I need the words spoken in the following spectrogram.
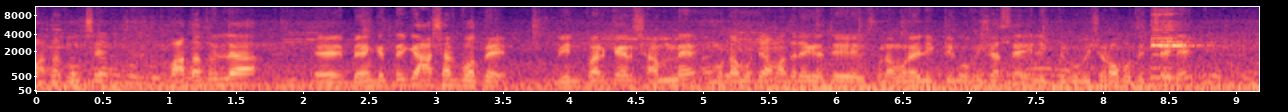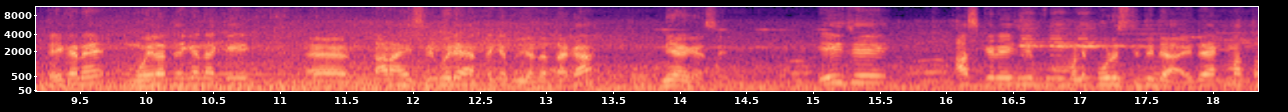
ভাতা তুলছে। ভাতা তুললে ব্যাংকের থেকে আসার পথে গ্রিন পার্কের সামনে মোটামুটি আমাদের যে সোনামুড়া ইলেকট্রিক অফিস আছে ইলেকট্রিক অফিসের অপোজিট সাইডে এখানে মহিলা থেকে নাকি টানা হিস্ট্রি করে হাত থেকে দুই হাজার টাকা নিয়ে গেছে। এই যে আজকের এই যে মানে পরিস্থিতিটা, এটা একমাত্র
